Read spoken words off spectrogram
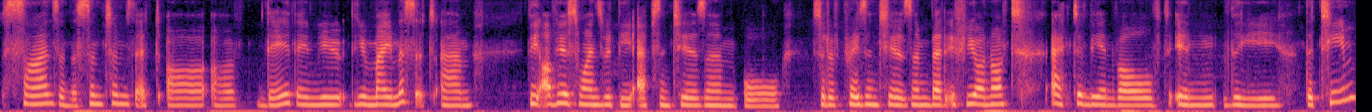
signs and the symptoms that are, are there, then you you may miss it. Um, the obvious ones would be absenteeism or sort of presenteeism. But if you are not actively involved in the the team,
